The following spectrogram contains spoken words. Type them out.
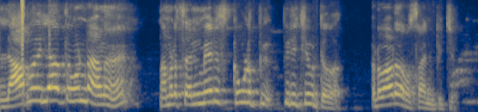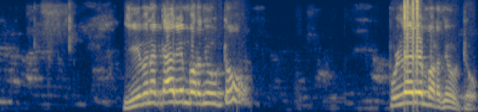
ലാഭമില്ലാത്തത് കൊണ്ടാണ് നമ്മുടെ സെന്റ് മേരീസ് സ്കൂൾ പിരിച്ചു വിട്ടത്. ഇടപാട് അവസാനിപ്പിച്ചു. ജീവനക്കാരെയും പറഞ്ഞു വിട്ടു. പിള്ളേരെയും പറഞ്ഞു വിട്ടു.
